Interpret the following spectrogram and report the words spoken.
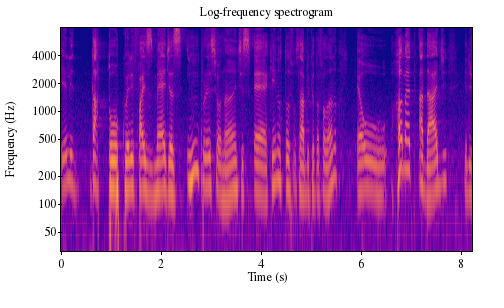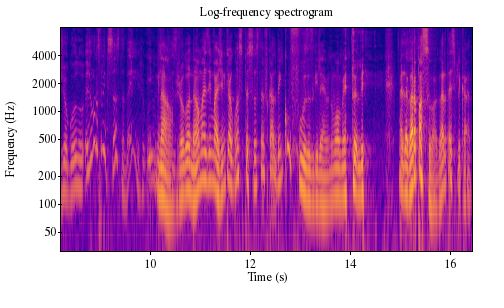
Ele dá toco, ele faz médias impressionantes. É, quem não tô, sabe do que eu estou falando é o Hamed Haddad. Ele jogou no. Ele jogou no Phoenix Suns também? Jogou não, Memphis, jogou não, mas imagino que algumas pessoas tenham ficado bem confusas, Guilherme, no momento ali. Mas agora passou, agora está explicado.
